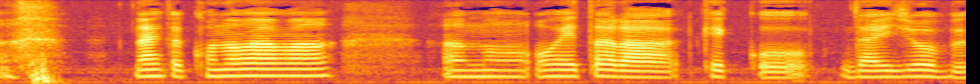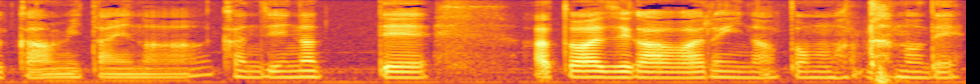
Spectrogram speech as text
なんかこのまま、あの、終えたら結構大丈夫かみたいな感じになって、後味が悪いなと思ったので、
